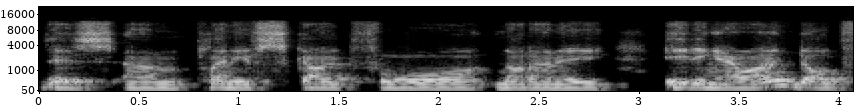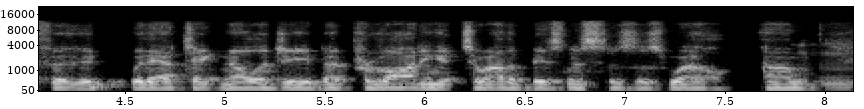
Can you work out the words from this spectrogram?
there's um, plenty of scope for not only eating our own dog food with our technology, but providing it to other businesses as well. Um, mm-hmm.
